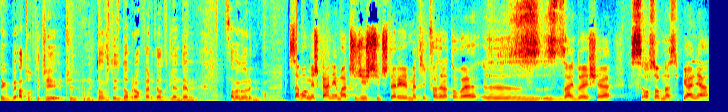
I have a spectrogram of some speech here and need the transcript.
e, jakby atuty, czy, czy to, że to jest dobra oferta względem całego rynku. Samo mieszkanie ma 34 metry kwadratowe. Z- Znajduje się osobna sypialnia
